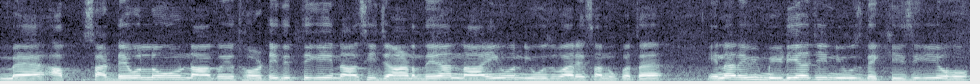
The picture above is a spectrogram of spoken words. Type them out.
ਮੈਂ ਆਪ- ਸਾਡੇ ਵੱਲੋਂ ਨਾ ਕੋਈ ਅਥਾਰਟੀ ਦਿੱਤੀ ਗਈ ਨਾ ਅਸੀਂ ਜਾਣਦੇ ਆ ਨਾ ਹੀ ਉਹ ਨਿਊਜ਼ ਬਾਰੇ ਸਾਨੂੰ ਪਤਾ ਹੈ। ਇਹਨਾਂ ਨੇ ਵੀ ਮੀਡੀਆ 'ਚ ਹੀ ਨਿਊਜ਼ ਦੇਖੀ ਸੀਗੀ ਉਹ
